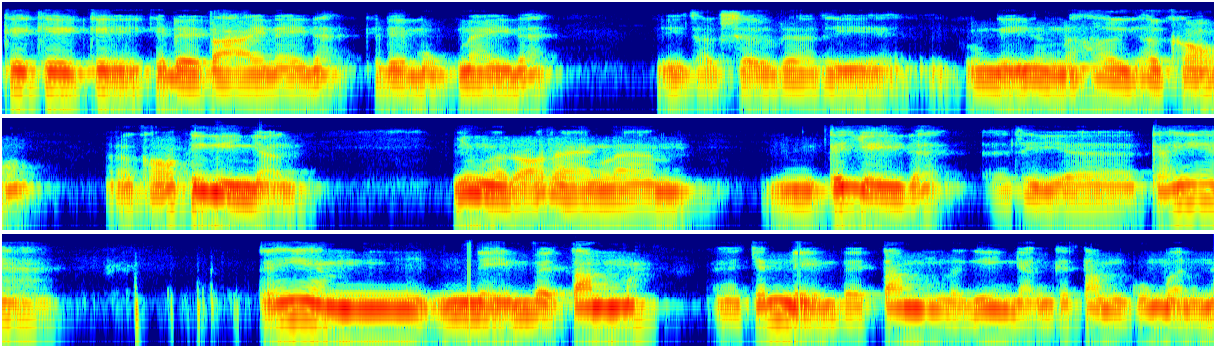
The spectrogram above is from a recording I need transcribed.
cái cái cái cái đề tài này đó cái đề mục này đó thì thật sự ra thì con nghĩ rằng nó hơi hơi khó à, khó cái ghi nhận. Nhưng mà rõ ràng là ừ, cái gì đó à, thì à, cái cái niệm về tâm chánh niệm về tâm là ghi nhận cái tâm của mình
